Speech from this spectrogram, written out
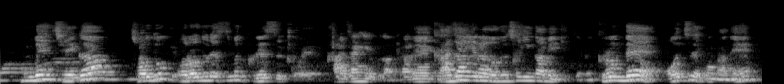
어. 근데 제가 저도 결혼을 했으면 그랬을 거예요. 가장의 부담감. 네, 가장이라는 어떤 책임감이 있기 때문에. 그런데 어찌됐건 간에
